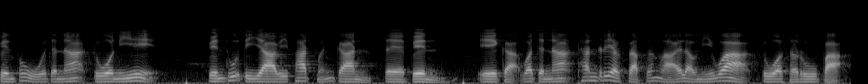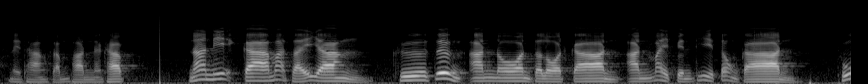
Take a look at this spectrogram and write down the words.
เป็นพระหูวจนะ ตัวนี้เป็นทุติยาวิพัตเหมือนกัน แต่เป็น เอกวจนะ ท่านเรียกศัพท์ทั้งหลายเหล่านี้ว่าตัวสรูปะในทางสัมพันธ์นะครับนานิกามะสายยัง คือซึ่งอันนอนตลอดการอันไม่เป็นที่ต้องการ ทุ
